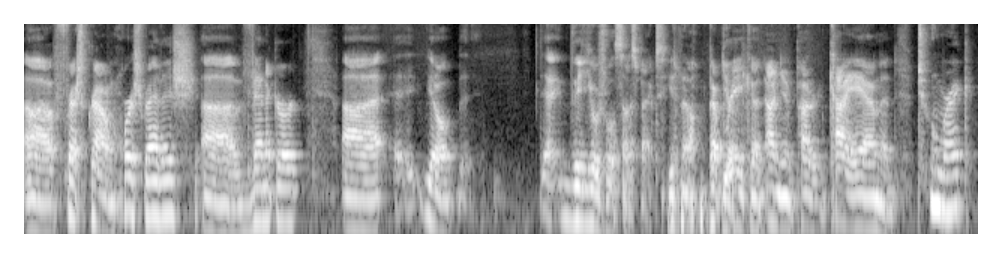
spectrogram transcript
uh, fresh ground horseradish, uh, vinegar, uh, you know, the usual suspects, you know, paprika, and onion powder, and cayenne, and turmeric.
